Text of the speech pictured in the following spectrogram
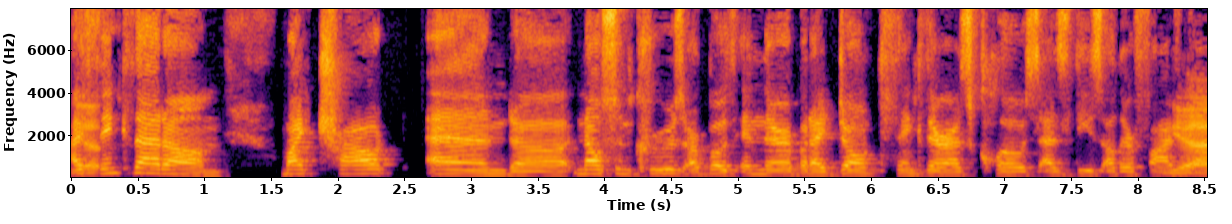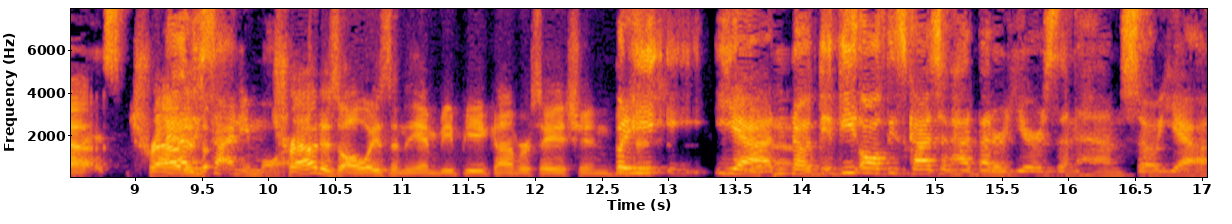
I think that um Mike Trout and uh, Nelson Cruz are both in there, but I don't think they're as close as these other five Yeah, guys. Trout is not anymore. Trout is always in the MVP conversation, but, but he, yeah, yeah. no, the, the, all these guys have had better years than him. So yeah,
